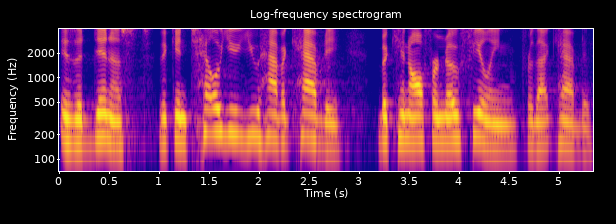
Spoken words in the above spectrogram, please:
is a dentist that can tell you you have a cavity but can offer no feeling for that cavity.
